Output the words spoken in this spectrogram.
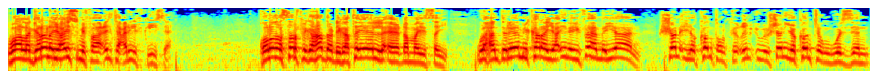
Waa la garanayaa ismi faacil tacriifkiisa. Qolada sarfiga hadda dhigatay ee dhammaysay. Waxaan dareemi karayaa inay fahmayaan shan iyo konton ficil shan iyo konton wasan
